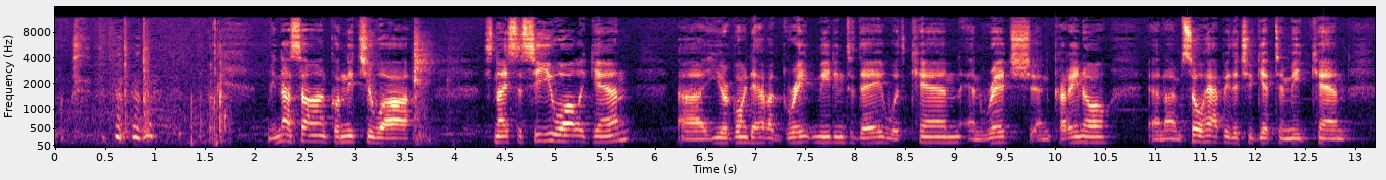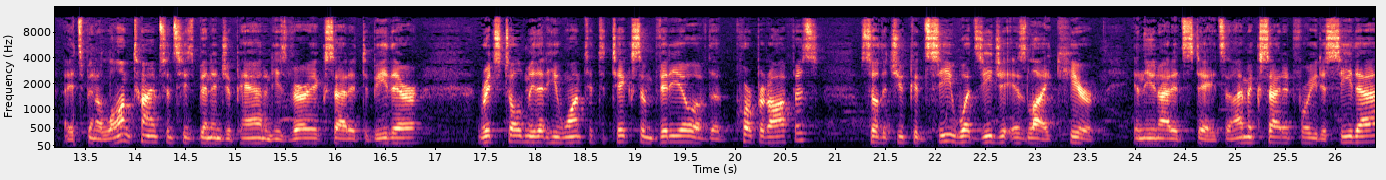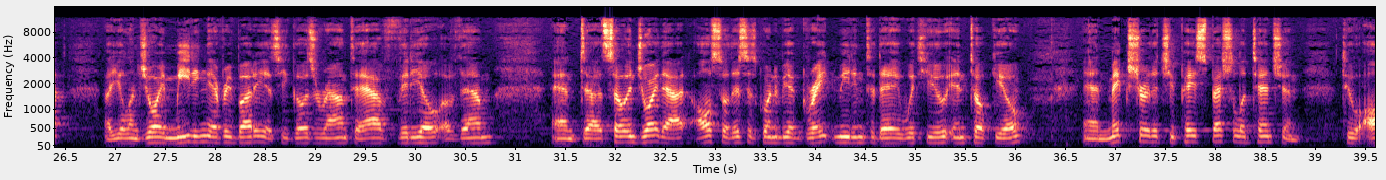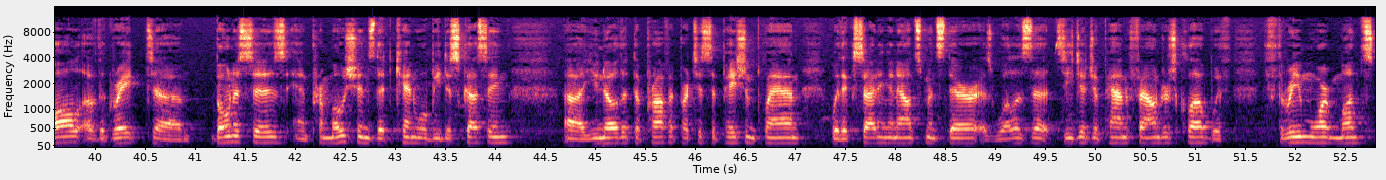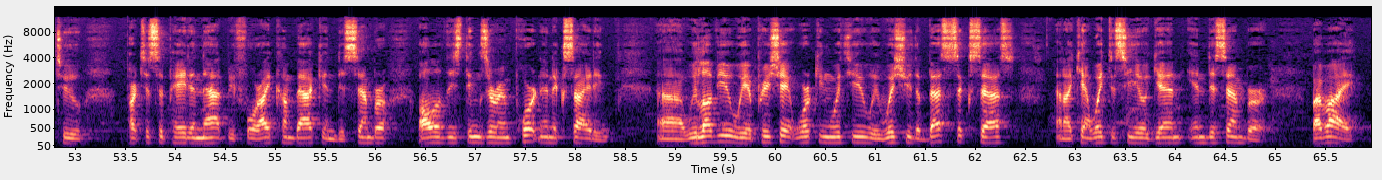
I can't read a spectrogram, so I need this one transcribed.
Minasan, konnichiwa. It's nice to see you all again. Uh, you're going to have a great meeting today with Ken and Rich and Karino, and I'm so happy that you get to meet Ken. It's been a long time since he's been in Japan, and he's very excited to be there. Rich told me that he wanted to take some video of the corporate office so that you could see what Zija is like here in the United States, and I'm excited for you to see that. Uh, you'll enjoy meeting everybody as he goes around to have video of them. And uh, so enjoy that. Also, this is going to be a great meeting today with you in Tokyo. And make sure that you pay special attention to all of the great uh, bonuses and promotions that Ken will be discussing. Uh, you know that the Profit Participation Plan with exciting announcements there, as well as the Zija Japan Founders Club with three more months to participate in that before I come back in December. All of these things are important and exciting. Uh, we love you. We appreciate working with you. We wish you the best success, and I can't wait to see you again in December. Bye bye.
